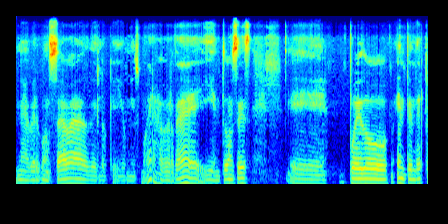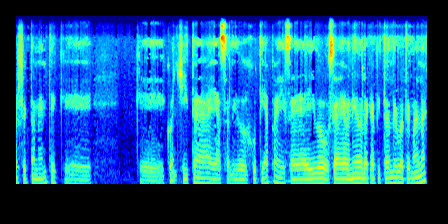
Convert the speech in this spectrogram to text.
me avergonzaba de lo que yo mismo era, ¿verdad? Y entonces eh, puedo entender perfectamente que Conchita haya salido de Jutiapa y se haya ido, se haya venido a la capital de Guatemala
